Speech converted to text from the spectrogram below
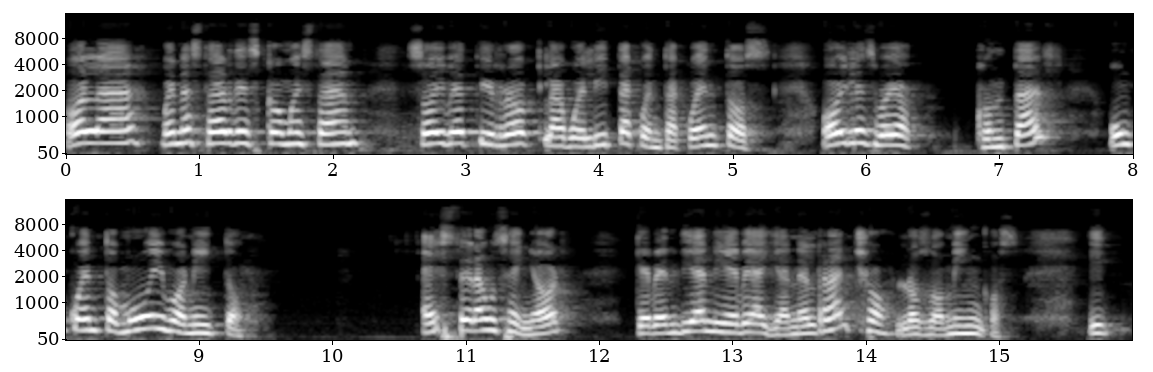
Hola, buenas tardes, ¿cómo están? Soy Betty Rock, la abuelita cuentacuentos. Hoy les voy a contar un cuento muy bonito. Este era un señor que vendía nieve allá en el rancho los domingos y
